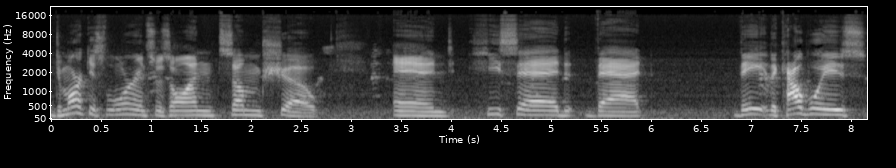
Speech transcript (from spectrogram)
Demarcus Lawrence was on some show, and he said that they the Cowboys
